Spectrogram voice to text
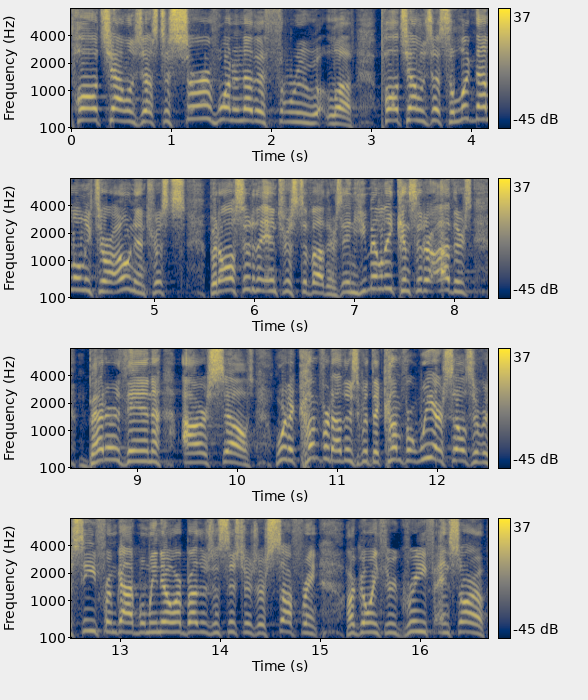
Paul challenged us to serve one another through love. Paul challenged us to look not only to our own interests, but also to the interests of others. In humility, consider others better than ourselves. We're to comfort others with the comfort we ourselves have received from God when we know our brothers and sisters are suffering, are going through grief and sorrow.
